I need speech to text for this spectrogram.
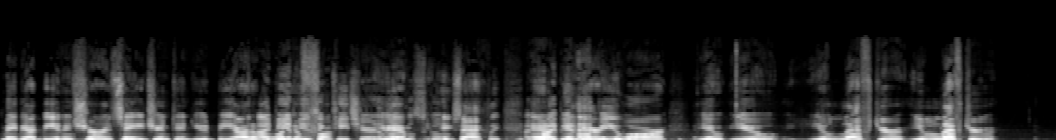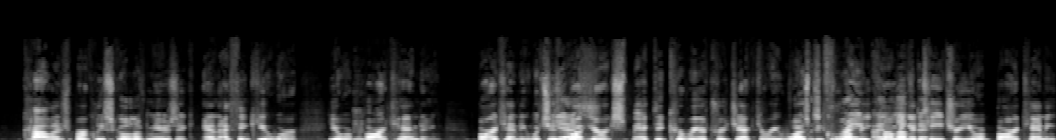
Maybe I'd be an insurance agent and you'd be I don't know. I'd be a music fuck. teacher at a Yeah, local school. Exactly. I'd and, probably be and there you are. You you you left your you left your college, Berklee School of Music, and I think you were you were bartending. Bartending, which is Yes. what your expected career trajectory was, was before great. I becoming a loved it. teacher. You were bartending,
